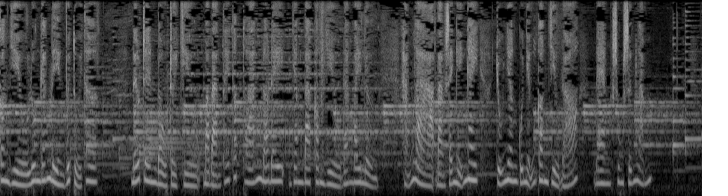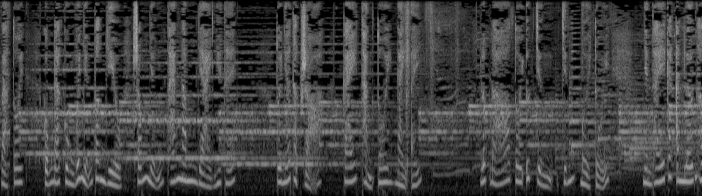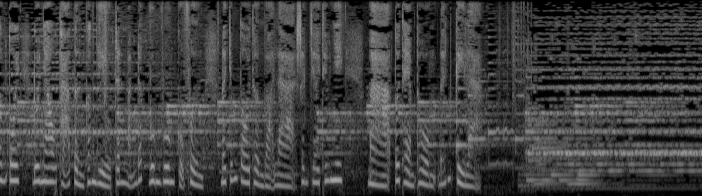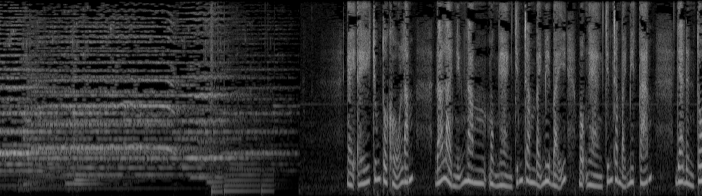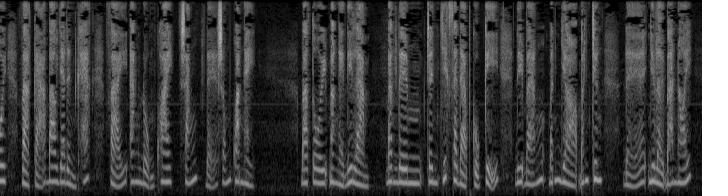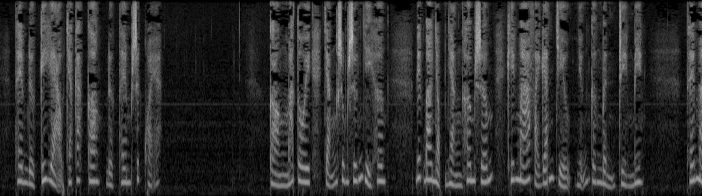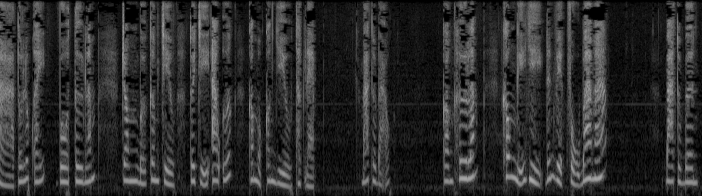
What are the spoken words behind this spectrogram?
Con diều luôn gắn liền với tuổi thơ. Nếu trên bầu trời chiều mà bạn thấy thấp thoáng đó đây dăm ba con diều đang bay lượn, hẳn là bạn sẽ nghĩ ngay chủ nhân của những con diều đó đang sung sướng lắm. Và tôi cũng đã cùng với những con diều sống những tháng năm dài như thế. Tôi nhớ thật rõ cái thằng tôi ngày ấy. Lúc đó tôi ước chừng 9-10 tuổi Nhìn thấy các anh lớn hơn tôi đua nhau thả từng con diều trên mảnh đất vuông vuông của phường, nơi chúng tôi thường gọi là sân chơi thiếu nhi, mà tôi thèm thuồng đến kỳ lạ. Ngày ấy chúng tôi khổ lắm, đó là những năm 1977-1978 gia đình tôi và cả bao gia đình khác phải ăn độn khoai, sắn để sống qua ngày. Ba tôi ban ngày đi làm, ban đêm trên chiếc xe đạp cũ kỹ đi bán bánh giò, bánh chưng để như lời ba nói, thêm được ký gạo cho các con được thêm sức khỏe. Còn má tôi chẳng sung sướng gì hơn, biết bao nhọc nhằn hôm sớm khiến má phải gánh chịu những cơn bệnh triền miên. Thế mà tôi lúc ấy vô tư lắm. Trong bữa cơm chiều tôi chỉ ao ước có một con diều thật đẹp. Má tôi bảo, con hư lắm, không nghĩ gì đến việc phụ ba má. Ba tôi bên,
